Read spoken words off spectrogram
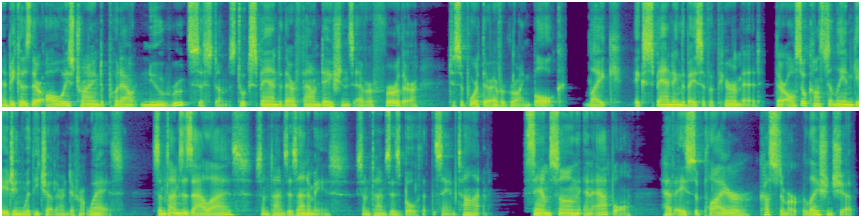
And because they're always trying to put out new root systems to expand their foundations ever further to support their ever growing bulk, like expanding the base of a pyramid, they're also constantly engaging with each other in different ways sometimes as allies, sometimes as enemies, sometimes as both at the same time. Samsung and Apple have a supplier customer relationship,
